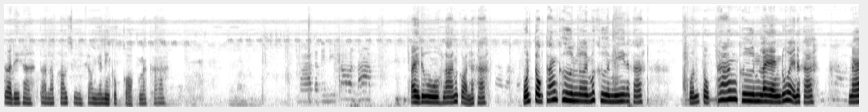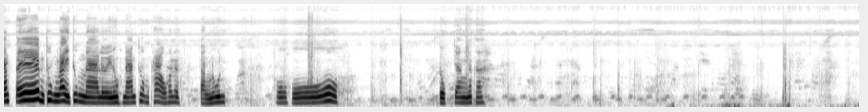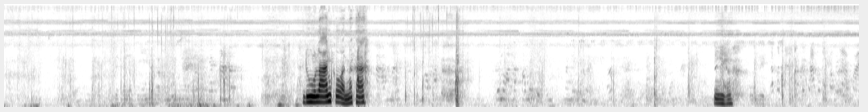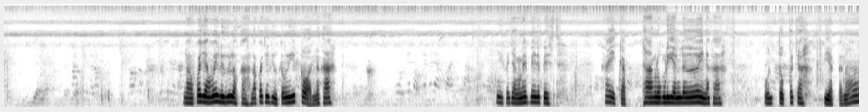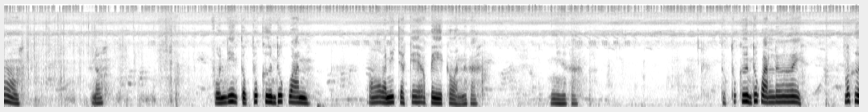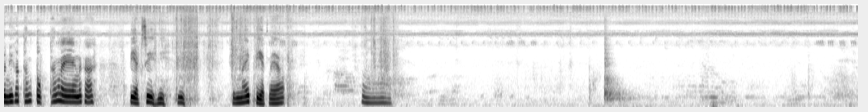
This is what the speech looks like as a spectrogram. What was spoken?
สวัสดีค่ะต้อนรับเข้าสู่ช่องยานิงกกอกนะคะ ไปดูร้านก่อนนะคะ ฝนตกทั้งคืนเลยเมื่อคืนนี้นะคะ ฝนตกทั้งคืนแรงด้วยนะคะ น้ำเต็มทุ่งไร่ทุ่งนาเลยนูนน้ำท่วมข้าวเขาเลย ฝั่งนู้น โอ้โห ตกจังนะคะ ดูร้านก่อนนะคะ นี่ค่ะเราก็ยังไม่รื้อหรอกค่ะ เราก็จะอยู่ตรงนี้ก่อนนะคะ นี่ก็ยังไม่ได้ไปให้กับทางโรงเรียนเลยนะคะฝนตกก็จะเปียกแต่เนาะ เนาะฝนยิ่งตกทุกคืนทุกวันอ๋อวันนี้จะแก้เอาเปก่อนนะคะ นี่นะคะ ตกทุกคืนทุกวันเลย เมื่อคืนนี้ก็ทั้งตกทั้งแรงนะคะ เปียกสิ นี่นี่เห็นไหมเปียกแล้วอ๋อ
